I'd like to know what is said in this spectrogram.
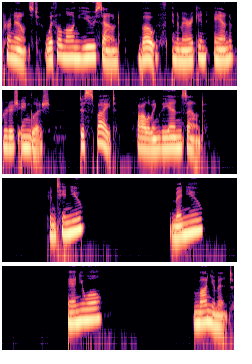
pronounced with a long U sound both in American and British English, despite following the N sound. Continue, menu, annual, monument.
